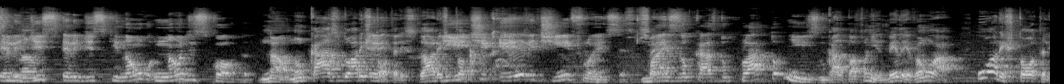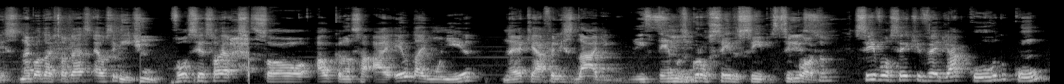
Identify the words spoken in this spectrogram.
ele, disse, ele disse que não, não discorda. Não, no caso do Aristóteles. Do Aristóteles. Nietzsche, ele tinha influência. Certo. Mas no caso do No platonismo. caso do platonismo. Beleza, vamos lá. O Aristóteles, o negócio do Aristóteles é o seguinte: Hum. você só, só alcança a eudaimonia, né? Que é a felicidade, em termos Sim. grosseiros, simples. Isso. Se você estiver de acordo com,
